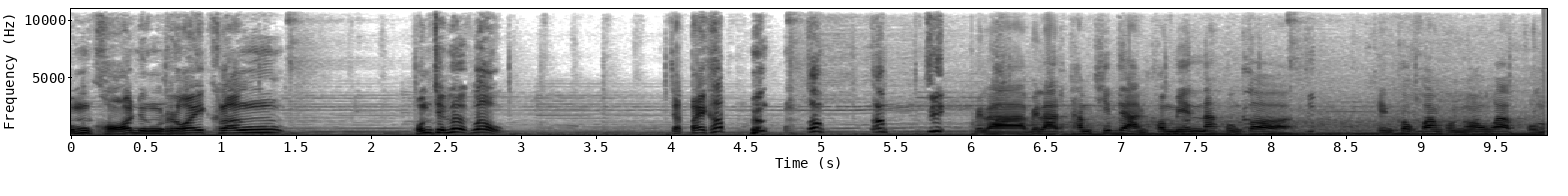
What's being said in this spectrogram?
ผมขอ100ครั้ง ผมจะเลิกเล่า จัดไปครับ เวลาเวลาทำคลิปด่านคอมเมนต์นะ ผมก็เห็นข้อความของน้องว่าผม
